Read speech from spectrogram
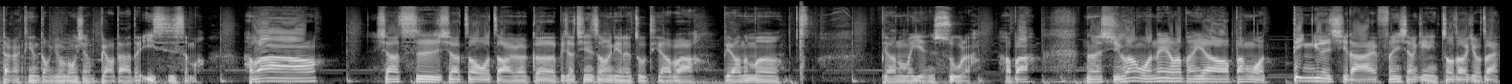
大概听懂油工想表达的意思是什么，好不好？下次下周我找一个比较轻松一点的主题，好不好？不要那么 不要那么严肃了，好吧？那喜欢我内容的朋友，帮我订阅起来，分享给你周遭有在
